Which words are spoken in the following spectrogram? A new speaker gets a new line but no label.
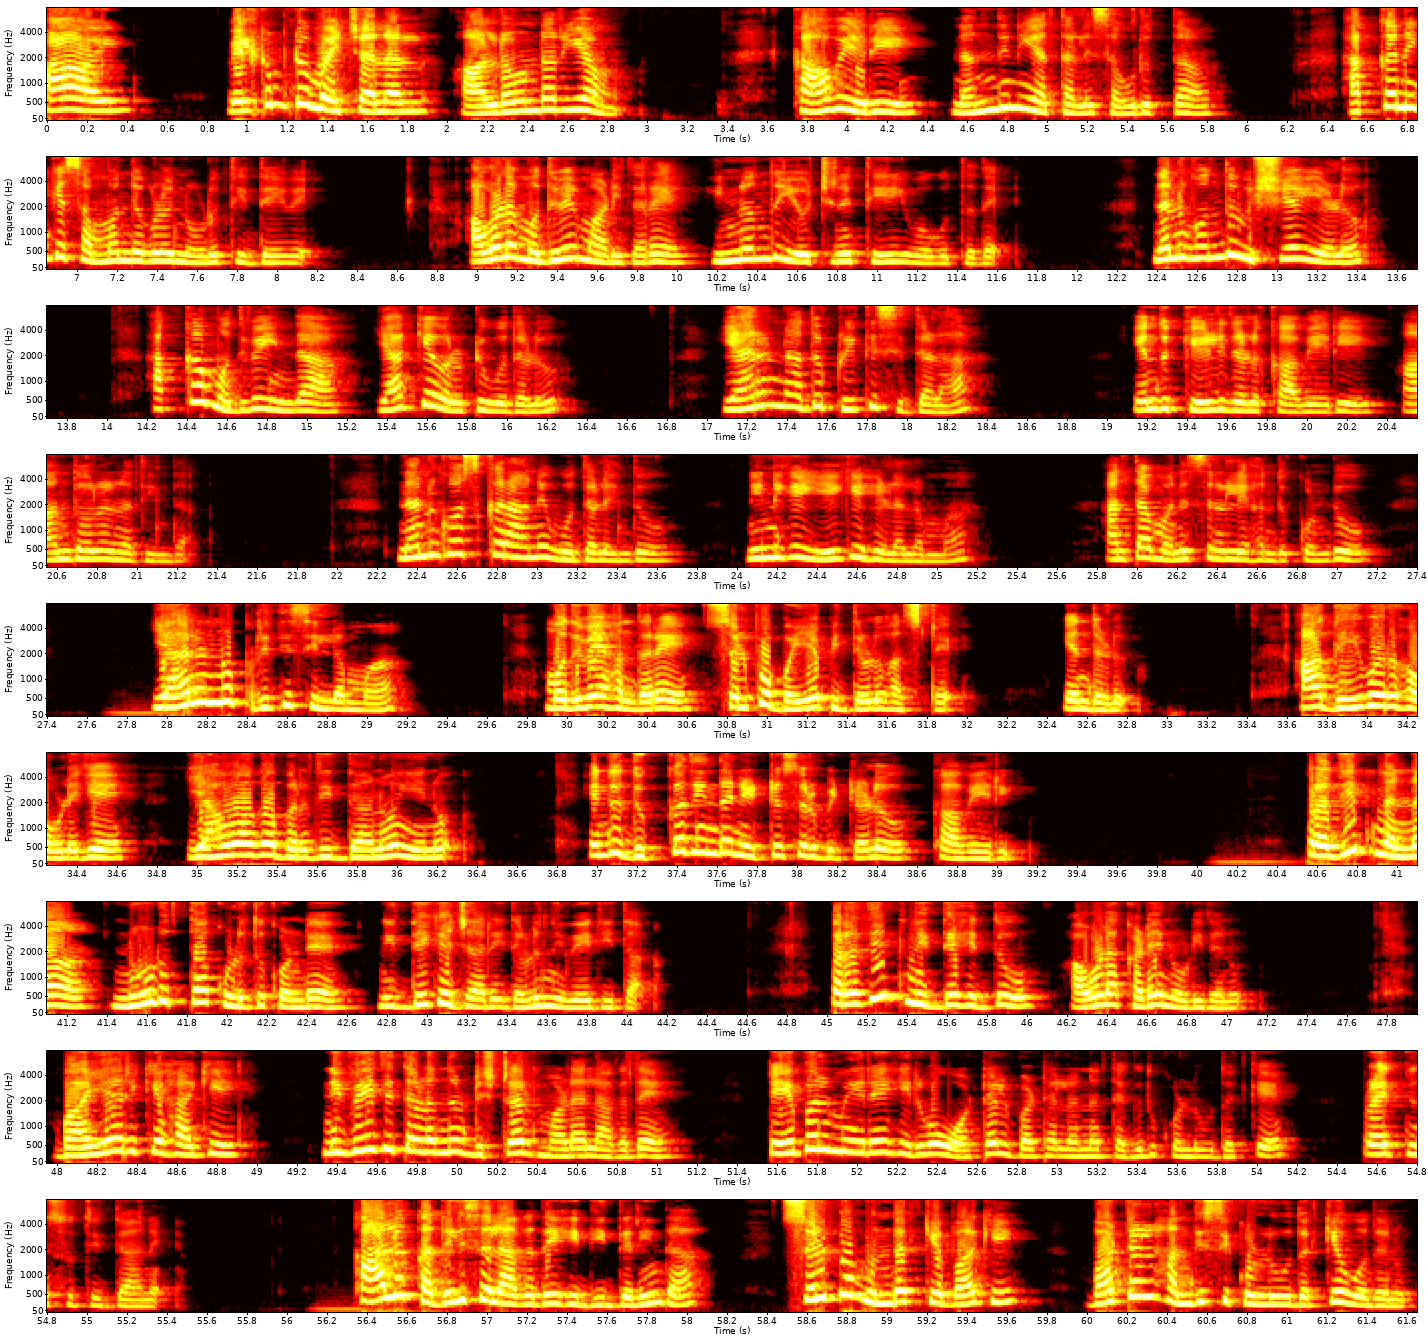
Hi, welcome to my channel allrounder M. Kaveri ನಂದಿನಿಯ ತಲೆ ಸವರುತ್ತಾ ಅಕ್ಕನಿಗೆ ಸಂಬಂಧಗಳು ನೋಡುತ್ತಿದ್ದೇವೆ. ಅವಳ ಮದುವೆ ಮಾಡಿದರೆ ಇನ್ನೊಂದು ಯೋಚನೆ ತೀರಿ ಹೋಗುತ್ತದೆ. ನನಗೊಂದು ವಿಷಯ ಹೇಳು. ಅಕ್ಕ ಮದುವೆಯಿಂದ ಯಾಕೆ ಹೊರಟು ಹೋದಳು? ಯಾರನ್ನಾದರೂ ಪ್ರೀತಿಸಿದ್ದಳಾ? ಎಂದು ಕೇಳಿದಳು ಕಾವೇರಿ ಆಂದೋಲನದಿಂದ. ನನಗೋಸ್ಕರಾನೇ ಓದಳೆಂದು ನಿನಗೆ ಹೇಗೆ ಹೇಳಲಮ್ಮ? ಅಂತ ಮನಸ್ಸಿನಲ್ಲಿ ಅಂದುಕೊಂಡು, ಯಾರನ್ನೂ ಪ್ರೀತಿಸಿಲ್ಲಮ್ಮ. ಮದುವೆ ಅಂದರೆ ಸ್ವಲ್ಪ ಭಯ ಬಿದ್ದಳು ಅಷ್ಟೇ ಎಂದಳು. ಆ ದೇವರು ಅವಳಿಗೆ, ಯಾವಾಗ ಬರೆದಿದ್ದಾನೋ ಏನೋ ಎಂದು ದುಃಖದಿಂದ ನಿಟ್ಟುಸಿರು ಬಿಟ್ಟಳು ಕಾವೇರಿ. ಪ್ರದೀಪ್ ನನ್ನ ನೋಡುತ್ತಾ ಕುಳಿತುಕೊಂಡೆ ನಿದ್ದೆಗೆ ಜಾರಿದಳು ನಿವೇದಿತ. ಪ್ರದೀಪ್ ನಿದ್ದೆ ಎದ್ದು ಅವಳ ಕಡೆ ನೋಡಿದನು. ಬಾಯಾರಿಕೆ ಆಗಿ ನಿವೇದಿತಳನ್ನು ಡಿಸ್ಟರ್ಬ್ ಮಾಡಲಾಗದೆ ಟೇಬಲ್ ಮೇಲೆ ಇರುವ ವಾಟಲ್ ಬಾಟಲನ್ನು ತೆಗೆದುಕೊಳ್ಳುವುದಕ್ಕೆ ಪ್ರಯತ್ನಿಸುತ್ತಿದ್ದಾನೆ. ಕಾಲು ಕದಲಿಸಲಾಗದೆ ಇದ್ದಿದ್ದರಿಂದ ಸ್ವಲ್ಪ ಮುಂದಕ್ಕೆ ಬಾಗಿ ಬಾಟಲ್ ಹೊಂದಿಸಿಕೊಳ್ಳುವುದಕ್ಕೆ ಹೋದನು.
